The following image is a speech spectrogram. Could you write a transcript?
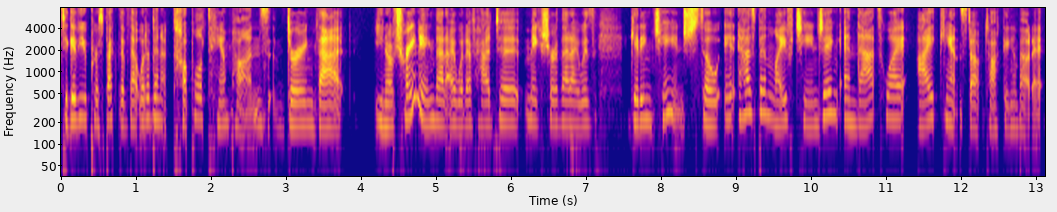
To give you perspective, that would have been a couple tampons during that you know, training that I would have had to make sure that I was getting changed. So it has been life changing. And that's why I can't stop talking about it.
